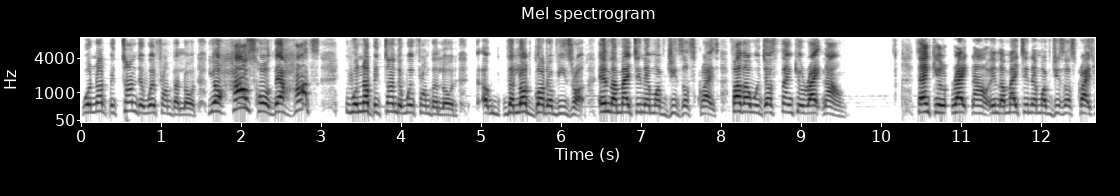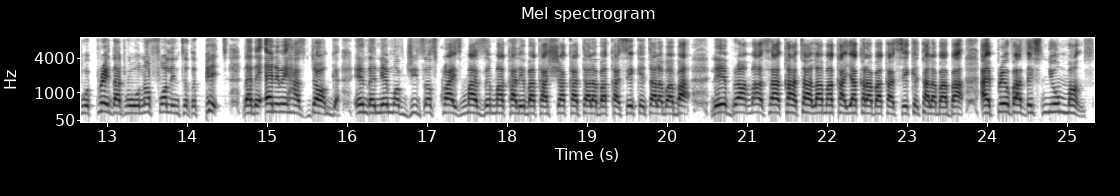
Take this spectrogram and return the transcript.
will not be turned away from the Lord. Your household, their hearts will not be turned away from the Lord, uh, the Lord God of Israel. In the mighty name of Jesus Christ. Father, we just thank you right now Thank you right now in the mighty name of Jesus Christ. We pray that we will not fall into the pit that the enemy has dug in the name of Jesus Christ. I pray over this new month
